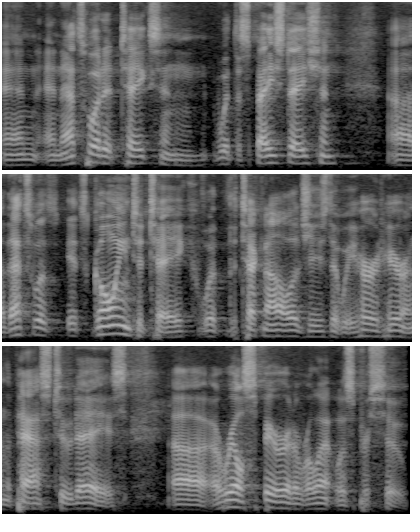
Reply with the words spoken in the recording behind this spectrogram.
And, and that's what it takes in, with the space station. Uh, that's what it's going to take with the technologies that we heard here in the past two days, uh, a real spirit of relentless pursuit.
